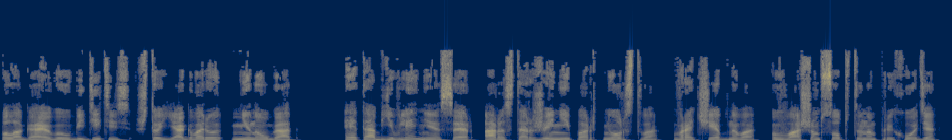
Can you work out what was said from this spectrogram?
полагаю, вы убедитесь, что я говорю не наугад. Это объявление, сэр, о расторжении партнерства, врачебного, в вашем собственном приходе.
